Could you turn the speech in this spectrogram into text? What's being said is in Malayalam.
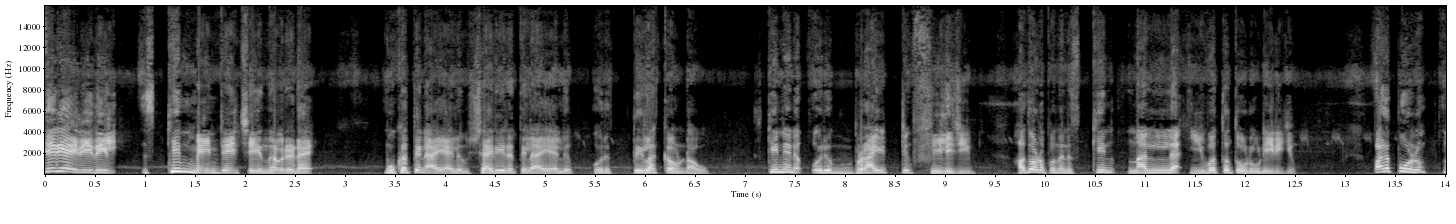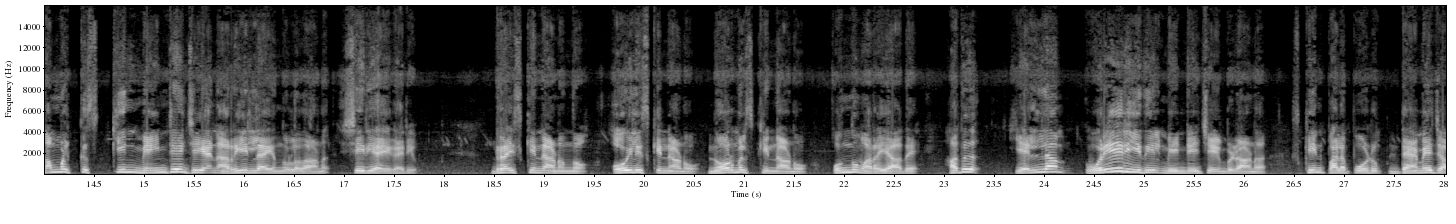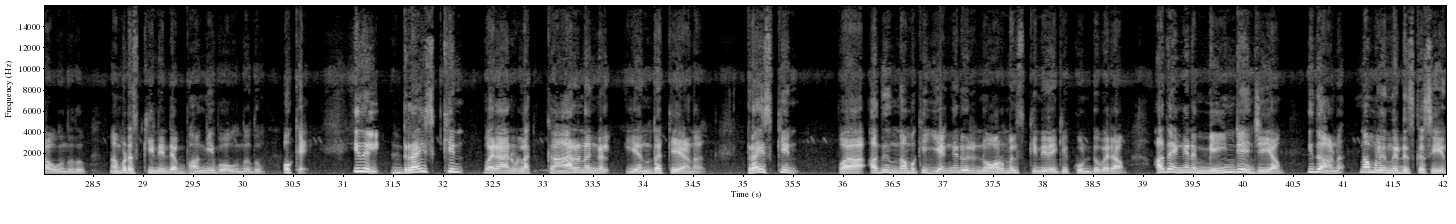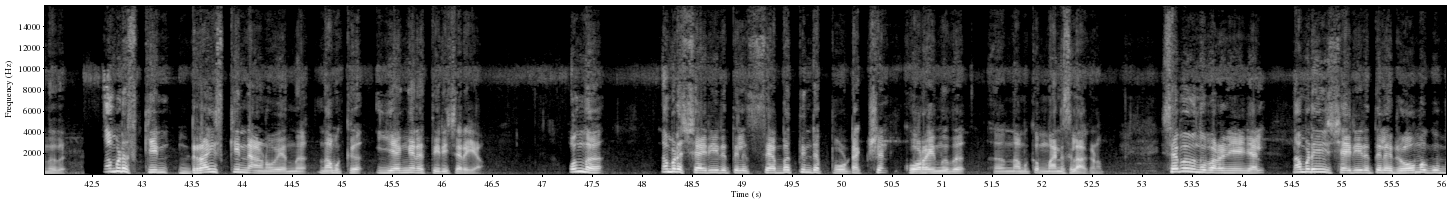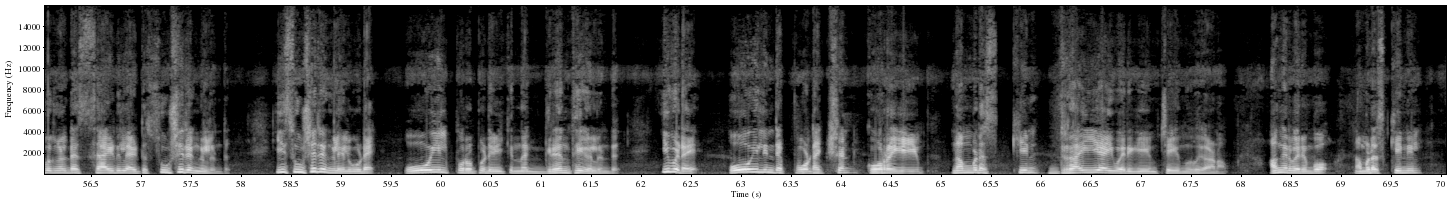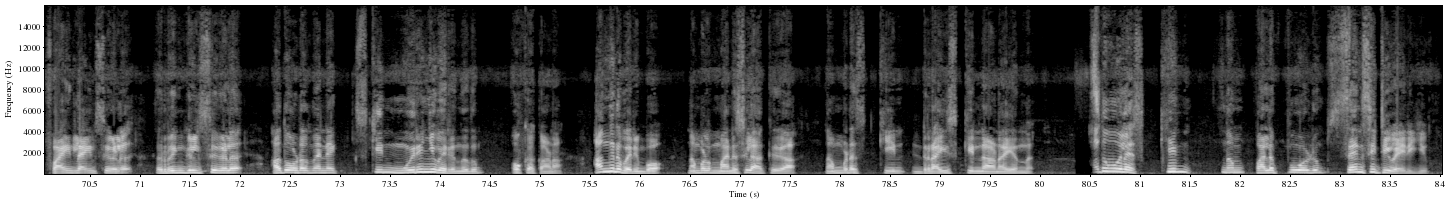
ശരിയായ രീതിയിൽ സ്കിൻ മെയിന്റെയിൻ ചെയ്യുന്നവരുടെ മുഖത്തിനായാലും ശരീരത്തിലായാലും ഒരു തിളക്കം ഉണ്ടാവും. സ്കിന്നിന് ഒരു ബ്രൈറ്റ് ഫീൽ ചെയ്യും. അതോടൊപ്പം തന്നെ സ്കിൻ നല്ല യുവത്വത്തോടു കൂടിയിരിക്കും പലപ്പോഴും നമ്മൾക്ക് സ്കിൻ മെയിന്റെയിൻ ചെയ്യാൻ അറിയില്ല എന്നുള്ളതാണ് ശരിയായ കാര്യം. ഡ്രൈ സ്കിൻ ആണെന്നോ ഓയിലി സ്കിൻ ആണോ നോർമൽ സ്കിൻ ആണോ ഒന്നും അറിയാതെ അത് എല്ലാം ഒരേ രീതിയിൽ മെയിന്റെയിൻ ചെയ്യുമ്പോഴാണ് സ്കിൻ പലപ്പോഴും ഡാമേജ് ആവുന്നതും നമ്മുടെ സ്കിന്നിന്റെ ഭംഗി പോകുന്നതും ഒക്കെ. ഇതിൽ ഡ്രൈ സ്കിൻ വരാനുള്ള കാരണങ്ങൾ എന്തൊക്കെയാണ്? ഡ്രൈ സ്കിൻ അത് നമുക്ക് എങ്ങനെ ഒരു നോർമൽ സ്കിന്നിലേക്ക് കൊണ്ടുവരാം? അതെങ്ങനെ മെയിന്റെയിൻ ചെയ്യാം? ഇതാണ് നമ്മൾ ഇന്ന് ഡിസ്കസ് ചെയ്യുന്നത്. നമ്മുടെ സ്കിൻ ഡ്രൈ സ്കിൻ ആണോ എന്ന് നമുക്ക് എങ്ങനെ തിരിച്ചറിയാം? ഒന്ന് നമ്മുടെ ശരീരത്തിൽ സെബത്തിന്റെ പ്രൊട്ടക്ഷൻ കുറയുന്നത് നമുക്ക് മനസ്സിലാക്കണം. സെബം എന്ന് പറഞ്ഞു കഴിഞ്ഞാൽ നമ്മുടെ ഈ ശരീരത്തിലെ രോമകൂപങ്ങളുടെ സൈഡിലായിട്ട് സുഷിരങ്ങളുണ്ട്. ഈ സുഷിരങ്ങളിലൂടെ ഓയിൽ പുറപ്പെടുവിക്കുന്ന ഗ്രന്ഥികളുണ്ട്. ഇവിടെ ഓയിലിന്റെ പ്രൊഡക്ഷൻ കുറയുകയും നമ്മുടെ സ്കിൻ ഡ്രൈ ആയി വരികയും ചെയ്യുന്നത് കാണാം. അങ്ങനെ വരുമ്പോൾ നമ്മുടെ സ്കിന്നിൽ ഫൈൻ ലൈൻസുകൾ റിങ്കിൾസുകൾ അതോടൊപ്പം തന്നെ സ്കിൻ മുരിഞ്ഞു വരുന്നതും ഒക്കെ കാണാം. അങ്ങനെ വരുമ്പോൾ നമ്മൾ മനസ്സിലാക്കുക നമ്മുടെ സ്കിൻ ഡ്രൈ സ്കിന്നാണ് എന്ന്. അതുപോലെ സ്കിൻ നം പലപ്പോഴും സെൻസിറ്റീവ് ആയിരിക്കും.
